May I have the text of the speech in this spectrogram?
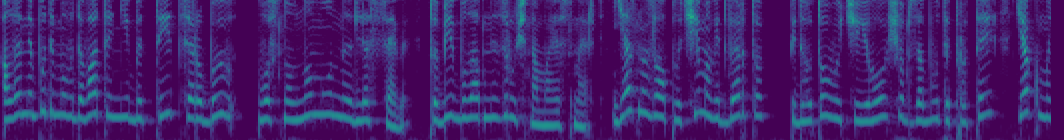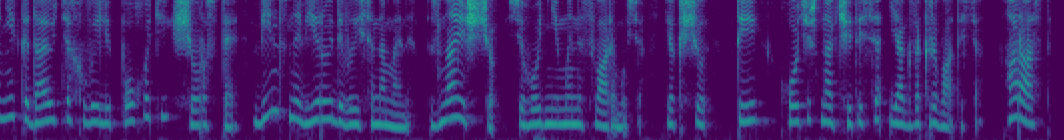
Але не будемо вдавати, ніби ти це робив в основному не для себе. Тобі була б незручна моя смерть. Я знизла плечима відверто підготовуючи його, щоб забути про те, як мені кидаються хвилі похоті, що росте. Він з невірою дивився на мене. Знаєш що? Сьогодні ми не сваримося, якщо ти хочеш навчитися, як закриватися. Гаразд,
